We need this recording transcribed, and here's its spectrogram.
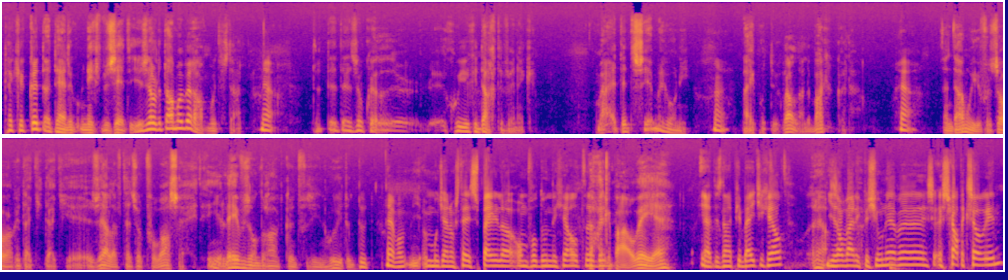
Kijk, je kunt uiteindelijk ook niks bezitten. Je zult het allemaal weer af moeten staan. ja. Dat, dat is ook wel eh, een goede gedachte, vind ik. Maar het interesseert me gewoon niet. Ja. Maar ik moet natuurlijk wel naar de bakker kunnen. ja. En daar moet je voor zorgen dat je, dat je zelf, dat is ook volwassenheid, in je levensonderhoud kunt voorzien, hoe je het ook doet. Ja, want moet jij nog steeds spelen om voldoende geld... eh, Nou, ik heb AOW, hè. ja, dus dan heb je een beetje geld. Ja, Je zal weinig pensioen hebben, schat ik zo in. in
